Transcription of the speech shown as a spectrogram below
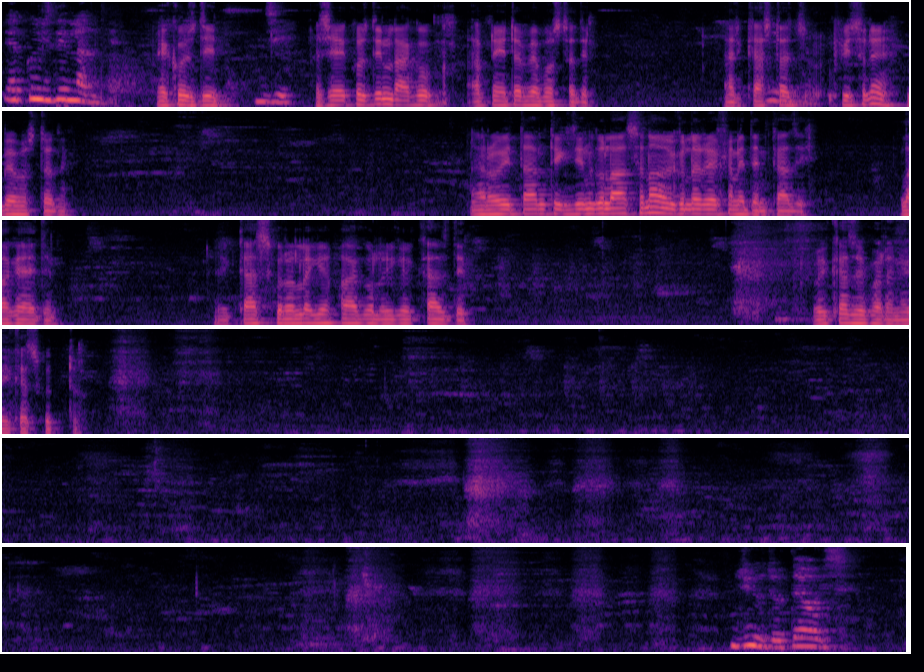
একুশ দিন লাগবে। একুশ দিন? জি। আচ্ছা একুশ দিন লাগুক। আপনি এটা ব্যবস্থা দেন। আর কাজটার পিছনে ব্যবস্থা দেন। আর ওই তান্ত্রিক জিনগুলো আছে না ওইগুলোর এখানে দেন কাজে। লাগাই দেন। কাজ করার লাগে পাগল ওই কাজ দেন ওই কাজে পারেন ওই কাজ করতো। জি হুজুর দেওয়া হয়েছে।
